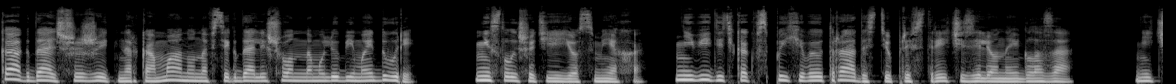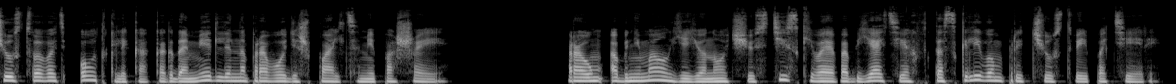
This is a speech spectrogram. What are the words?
Как дальше жить наркоману, навсегда лишенному любимой дури? Не слышать ее смеха, не видеть, как вспыхивают радостью при встрече зеленые глаза, не чувствовать отклика, когда медленно проводишь пальцами по шее. Раум обнимал ее ночью, стискивая в объятиях в тоскливом предчувствии потери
